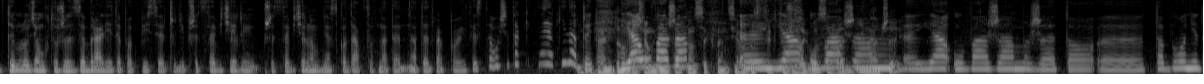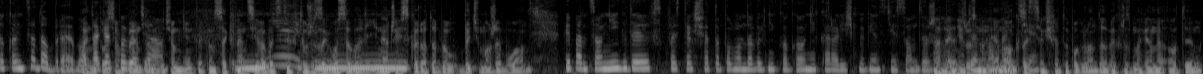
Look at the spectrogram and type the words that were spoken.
y, tym ludziom, którzy zebrali te podpisy, czyli przedstawicieli, przedstawicielom wnioskodawców na te, na te dwa projekty, stało się tak jak inaczej. Będą Ja wyciągnięte uważam, konsekwencje wobec tych, E, którzy zagłosowali uważam, inaczej? e, Ja uważam, że to, e, to było nie do końca dobre, bo Pani tak jak poseł, będą powiedziałam, wyciągnięte konsekwencje wobec Nie, tych, którzy zagłosowali inaczej, skoro to był być może błąd? wie pan co, nigdy w kwestiach światopoglądowych nikogo nie karaliśmy, więc nie sądzę, żeby Ale nie rozmawiamy momencie... o kwestiach światopoglądowych. Rozmawiamy o tym,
